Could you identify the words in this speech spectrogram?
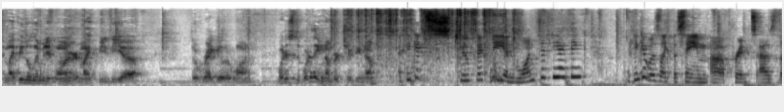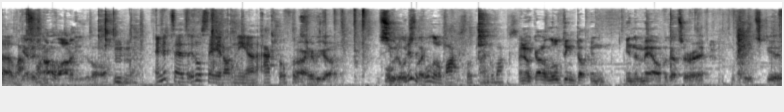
it might be the limited one or it might be the, uh, the regular one. What is the, what are they numbered to, do you know? I think it's 250 and 150, I think. I think it was like the same uh, print as the last one. Yeah, there's one. not a lot of these at all. and it says, it'll say it on the uh, actual poster. All right, here we go. Let's see what it looks is a cool little box, little triangle box. I know it got a little dinged up in in the mail, but that's all right. Hopefully it's good.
